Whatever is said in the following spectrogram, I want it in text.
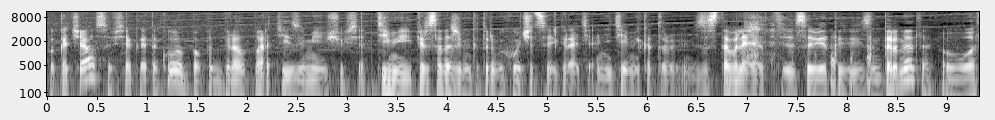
покачался, всякое такое, поподбирал партии из имеющихся. Теми персонажами, которыми хочется играть, а не теми, которые заставляют советовать советы из интернета. Вот.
